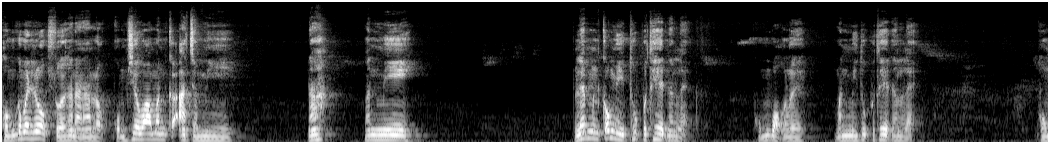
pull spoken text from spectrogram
ผมก็ไม่ได้โลกสวยขนาดนั้นหรอก ผมเชื่อว่ามันก็อาจจะมีนะ มันมี และมันก็มีทุกประเทศนั่นแหละ ผมบอกเลย มันมีทุกประเทศนั่นแหละ ผม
